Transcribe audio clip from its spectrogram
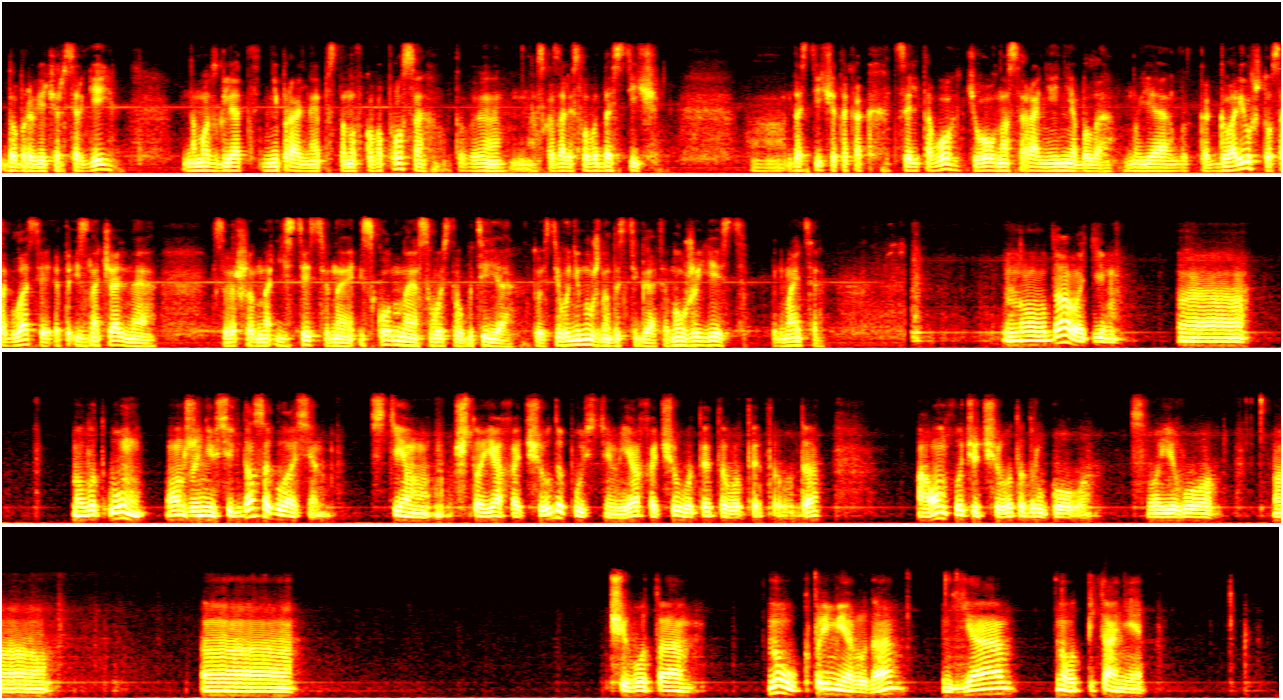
Добрый вечер, Сергей. На мой взгляд, неправильная постановка вопроса. Вот вы сказали слово «достичь». А, достичь это как цель того, чего у нас ранее не было. Но я как говорил, что согласие это изначальное совершенно естественное, исконное свойство бытия. То есть его не нужно достигать, оно уже есть, понимаете? Ну да, Вадим. А, но вот ум, он же не всегда согласен с тем, что я хочу, допустим, я хочу вот это, вот это, вот, да, а он хочет чего-то другого, своего э, э, чего-то, ну, к примеру, да, я, ну вот питание,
